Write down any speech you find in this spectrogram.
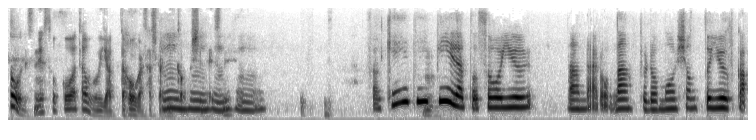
そうですね。そこは多分やった方が確かにいいかもしれないですね。うんうんうんうんそう、KDP だとそういうなんだろうな、プロモーションというか、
